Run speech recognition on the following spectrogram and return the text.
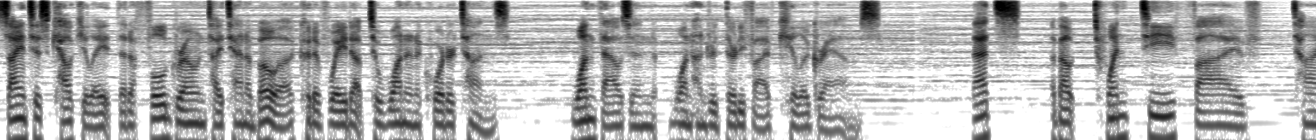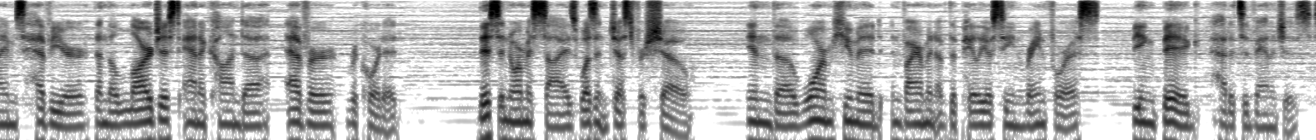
Scientists calculate that a full grown Titanoboa could have weighed up to one and a quarter tons, 1,135 kilograms. That's about 25 times heavier than the largest anaconda ever recorded. This enormous size wasn't just for show. In the warm, humid environment of the Paleocene rainforests, being big had its advantages.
